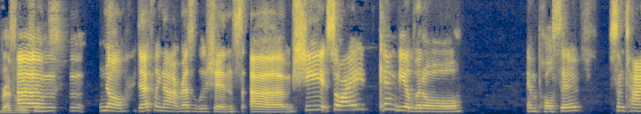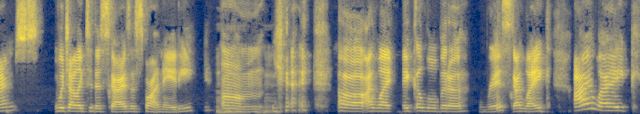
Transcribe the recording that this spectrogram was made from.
resolutions? Um, no, definitely not resolutions. Um, she, so I can be a little impulsive sometimes, which I like to disguise as spontaneity. Mhm, Um, mhm. yeah, uh, I like a little bit of risk. I like, I like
